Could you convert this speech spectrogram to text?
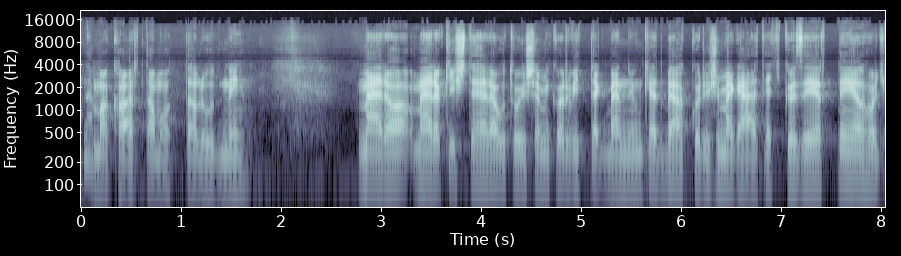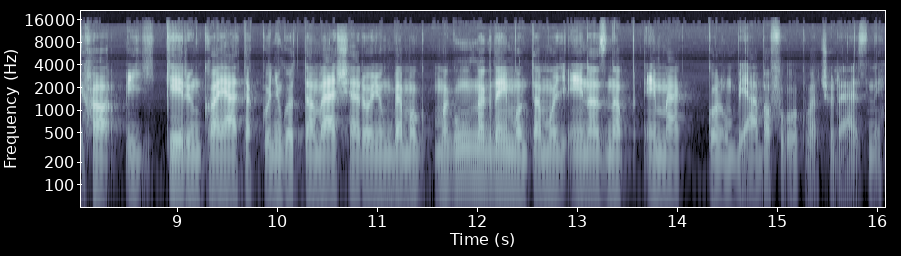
nem akartam ott aludni már a, már a kis teherautó is, amikor vittek bennünket be, akkor is megállt egy közértnél, hogy ha így kérünk kaját, akkor nyugodtan vásároljunk be magunknak, de én mondtam, hogy én aznap, én már Kolumbiába fogok vacsorázni.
